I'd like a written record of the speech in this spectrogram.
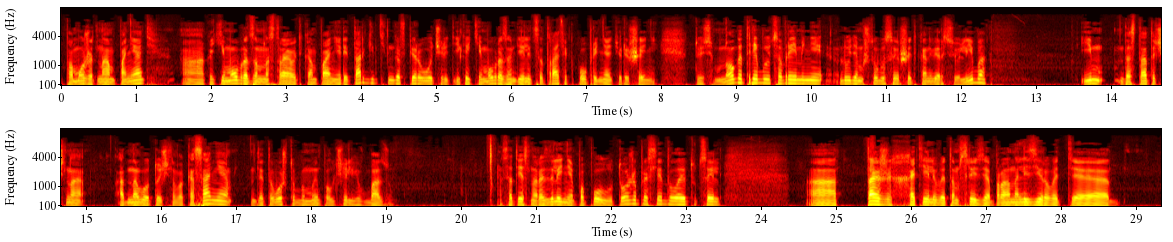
поможет нам понять, а, каким образом настраивать кампании ретаргетинга в первую очередь и каким образом делится трафик по принятию решений. То есть много требуется времени людям, чтобы совершить конверсию, либо им достаточно одного точного касания для того, чтобы мы получили их в базу. Соответственно, разделение по полу тоже преследовало эту цель. А, также хотели в этом срезе проанализировать э,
